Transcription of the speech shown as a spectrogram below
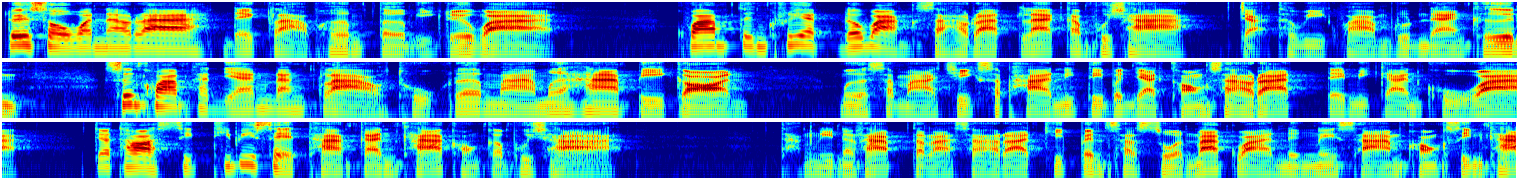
โดยโซวรรณราได้กล่าวเพิ่มเติมอีกด้วยว่า ความตึงเครียดระหว่างสหรัฐและกัมพูชาจะทวีความรุนแรงขึ้น ซึ่งความขัดแย้งดังกล่าวถูกเริ่มมาเมื่อ 5 ปีก่อน เมื่อสมาชิกสภานิติบัญญัติของสหรัฐได้มีการขู่ว่า จะถอดสิทธิพิเศษทางการค้าของกัมพูชาทั้งนี้นะครับตลาดสหรัฐคิดเป็นสัดส่วนมากกว่า 1 ใน 3 ของสินค้า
